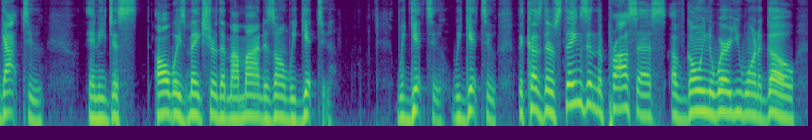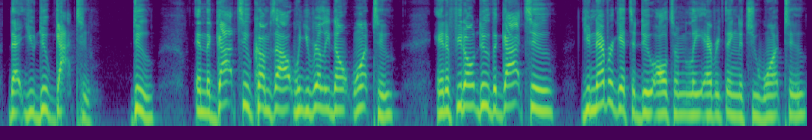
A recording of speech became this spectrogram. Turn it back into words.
got to. And he just always makes sure that my mind is on we get to. We get to we get to. Because there's things in the process of going to where you want to go that you do got to do. And the got to comes out when you really don't want to. And if you don't do the got to you never get to do ultimately everything that you want to.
